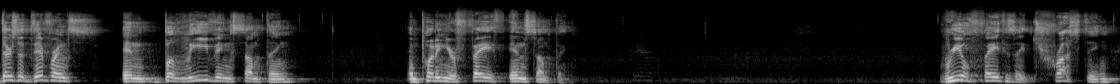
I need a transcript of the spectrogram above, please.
there's a difference in believing something and putting your faith in something. Real faith is a trusting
